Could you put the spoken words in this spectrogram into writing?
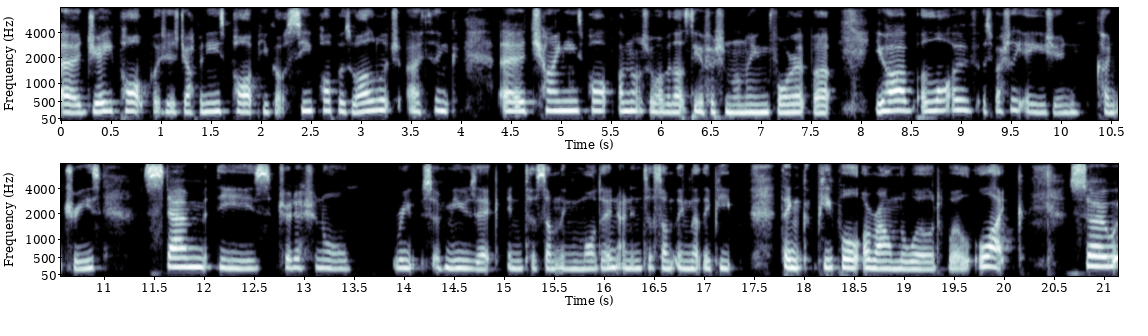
uh, J-pop, which is Japanese pop. You've got C-pop as well, which I think uh, Chinese pop. I'm not sure whether that's the official name for it, but you have a lot of, especially Asian countries, stem these traditional roots of music into something modern and into something that they pe- think people around the world will like. So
